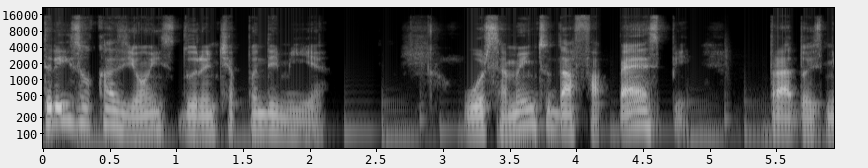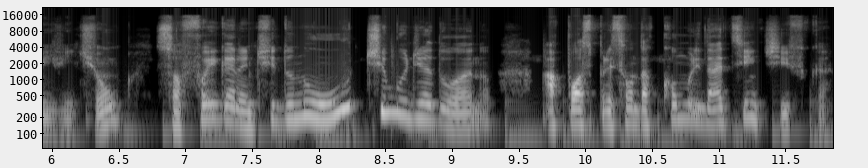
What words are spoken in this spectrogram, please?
três ocasiões durante a pandemia. O orçamento da FAPESP para 2021 só foi garantido no último dia do ano, após pressão da comunidade científica.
